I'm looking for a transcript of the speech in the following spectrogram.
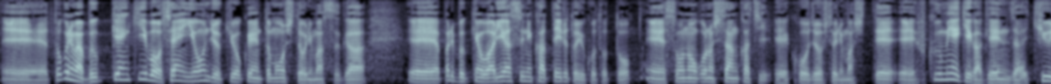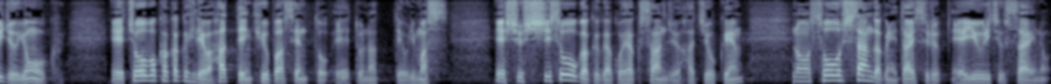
えー、特にまあ物件規模1049億円と申しておりますが、えー、やっぱり物件を割安に買っているということと、えー、その後の資産価値、えー、向上しておりまして、えー、含み益が現在94億、えー、帳簿価格比では8.9%、えー、となっております、出資総額が538億円。の総資産額に対する、有利負債の、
